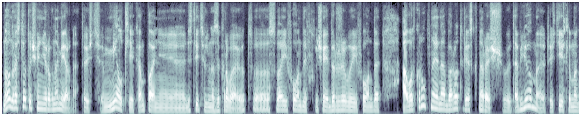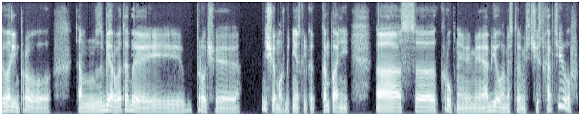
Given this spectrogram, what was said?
Но он растет очень неравномерно. То есть мелкие компании действительно закрывают э, свои фонды, включая биржевые фонды, а вот крупные, наоборот, резко наращивают объемы. То есть если мы говорим про там, Сбер, ВТБ и прочие еще, может быть, несколько компаний а, с крупными объемами стоимости чистых активов,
